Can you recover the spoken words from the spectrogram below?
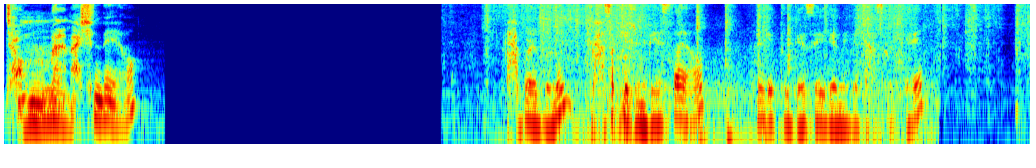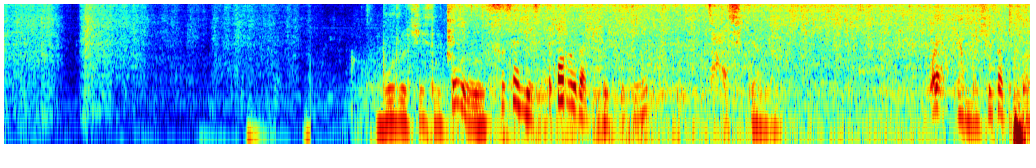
정말 맛있네요. 다벌브는 다섯 개 준비했어요. 한 개, 두 개, 세 개, 네 개, 다섯 개. 물을 씻을 때 이 수세미 새 거를 가지고 있거든요. 잘 씻겨요. 뽀얗게 한번 씻어볼게요.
